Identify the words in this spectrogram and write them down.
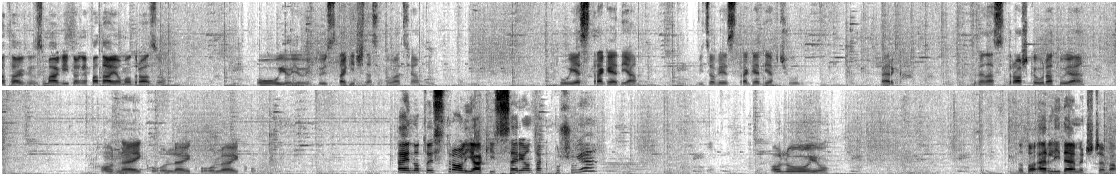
a tak z magii to nie padają od razu. Uj, uj, uj, tu jest tragiczna sytuacja. Tu jest tragedia. Widzowie, jest tragedia wciul. Perk, który nas troszkę uratuje. Olejku, olejku, olejku. Ej, no to jest troll jakiś. Serio on tak puszuje? Oluju. No to early damage trzeba.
